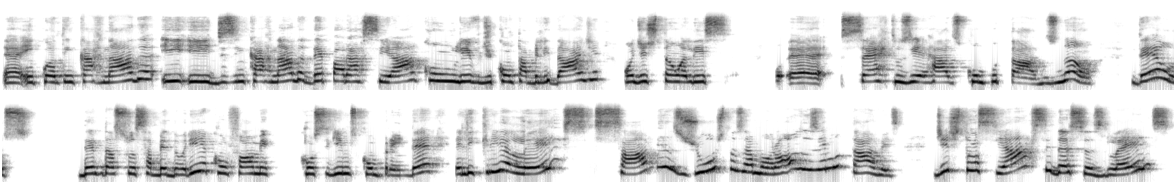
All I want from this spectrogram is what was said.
é, enquanto encarnada e, e desencarnada deparar-se-á com um livro de contabilidade onde estão ali é, certos e errados computados. Não, Deus, dentro da sua sabedoria, conforme conseguimos compreender, ele cria leis sábias, justas, amorosas e imutáveis. Distanciar-se dessas leis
